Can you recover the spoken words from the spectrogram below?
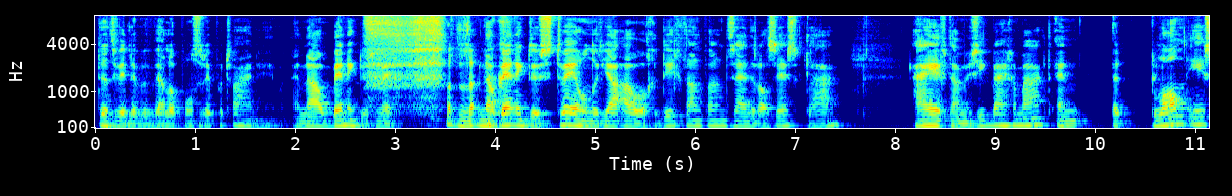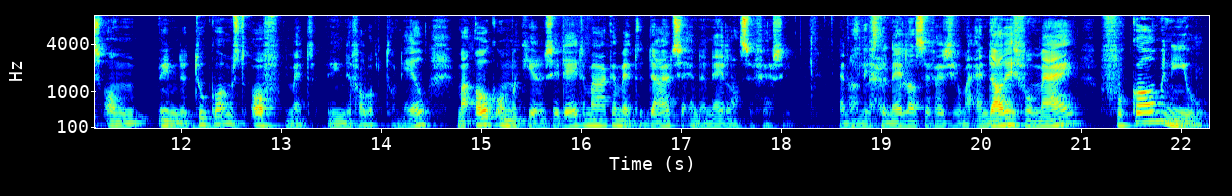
dat willen we wel op ons repertoire nemen. En nou ben ik dus met nou ben ik dus 200 jaar oude gedichten aan het. Er zijn er al zes klaar. Hij heeft daar muziek bij gemaakt. En het plan is om in de toekomst, of met in ieder geval op het toneel, maar ook om een keer een cd te maken met de Duitse en de Nederlandse versie. En dan is de Nederlandse versie voor mij. En dat is voor mij volkomen nieuw.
